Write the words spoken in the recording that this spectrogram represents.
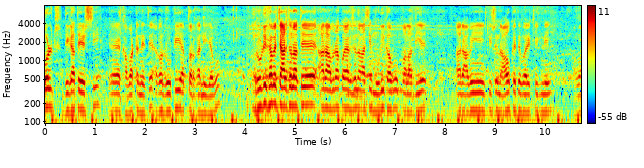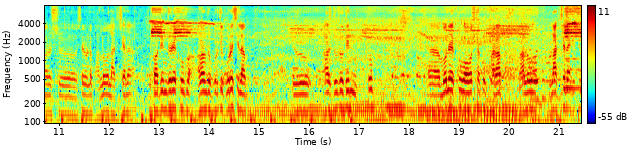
ওল্ড দীঘাতে এসেছি খাবারটা নিতে। এখন রুটি আর তরকা নিয়ে যাব। রুটি খাবে চারজনাতে আর আমরা কয়েকজন আছি মুড়ি খাব কলা দিয়ে। আর আমি কিছু নাও খেতে পারি, ঠিক নেই। আমার সেরকমটা ভালো লাগছে না। কদিন ধরে খুব আনন্দ ফুর্তি করেছিলাম। কিন্তু আজ দুটো দিন খুব মনে খুব অবস্থা খুব খারাপ, ভালো লাগছে না কিছু।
